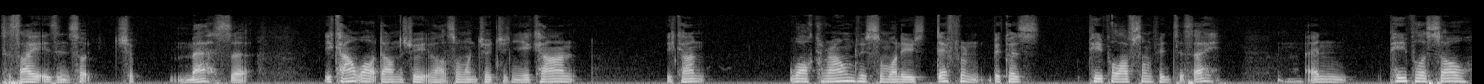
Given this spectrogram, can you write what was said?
society's in such a mess that you can't walk down the street without someone judging you. You can't. You can't walk around with someone who's different because people have something to say, mm-hmm. and people are so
